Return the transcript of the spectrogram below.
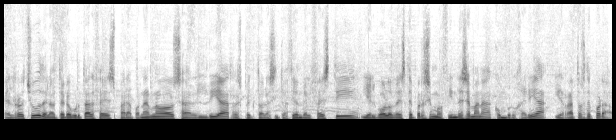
el Rochu del Otero Brutal Fest, para ponernos al día respecto a la situación del festi y el bolo de este próximo fin de semana con brujería y ratos de porao.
